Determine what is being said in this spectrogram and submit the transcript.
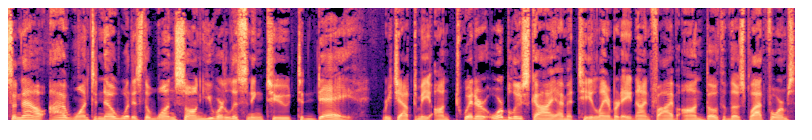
So now I want to know what is the one song you are listening to today. Reach out to me on Twitter or Blue Sky. I'm at T Lambert895 on both of those platforms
